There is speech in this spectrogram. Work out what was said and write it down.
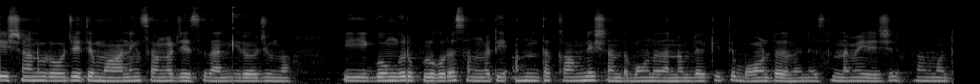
చేసాను రోజైతే మార్నింగ్ సంగటి చేసేదాన్ని. ఈరోజు ఇంకా ఈ గోంగూర పులుగూర సంగటి అంత కాంబినేషన్ అంత బాగుంటుంది అన్నంలోకి అయితే బాగుంటుంది అనేసి అన్నమే చేసేసిన అనమాట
